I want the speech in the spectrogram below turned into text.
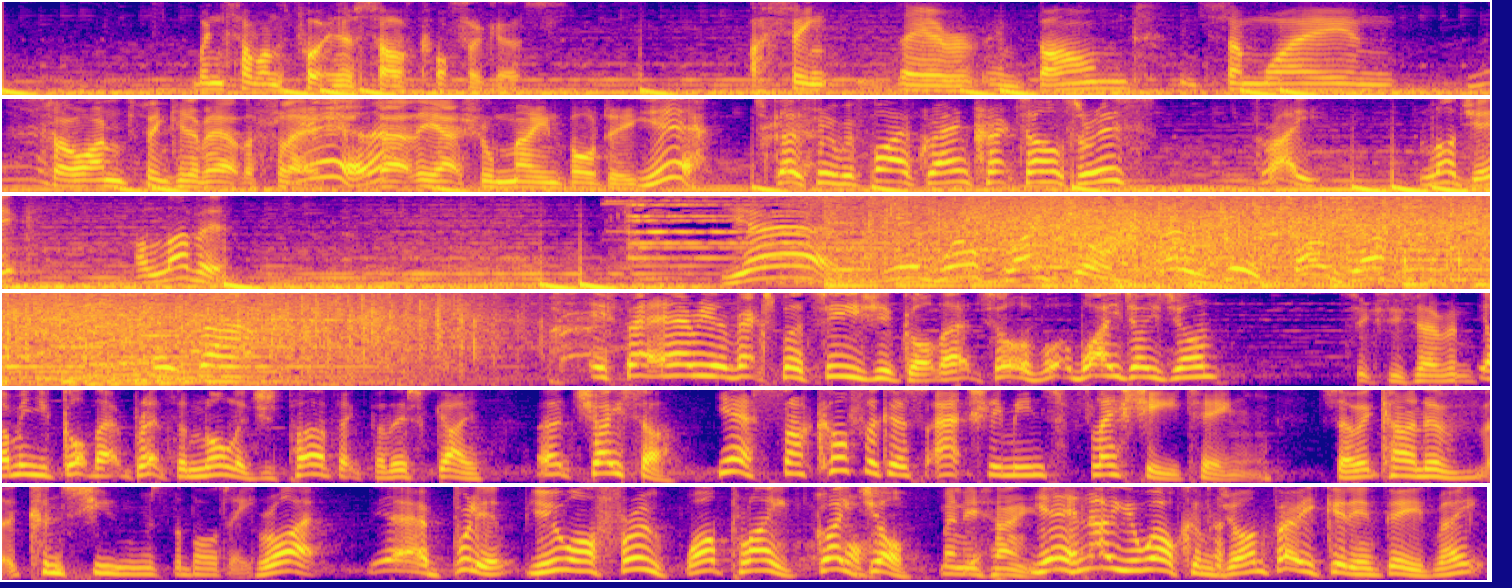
When someone's put in a sarcophagus, I think they're embalmed in some way and So I'm thinking about the flesh, Yeah, that- about the actual main body. Yeah. To go through with five grand, correct answer is great. Logic. I love it. Yeah, yeah, well played, John. Very good. Told you. It's that. It's that area of expertise you've got. That sort of. What age are you, John? 67. I mean, you've got that breadth of knowledge. It's perfect for this game. Uh, Chaser. Yes, sarcophagus actually means flesh eating, so it kind of consumes the body. Right. Yeah, brilliant. You are through. Well played. Great job. Many thanks. Yeah, no, you're welcome, John. Very good indeed, mate.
